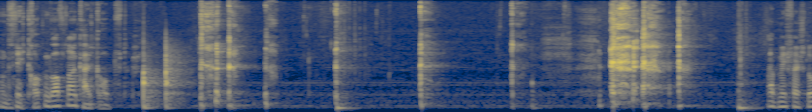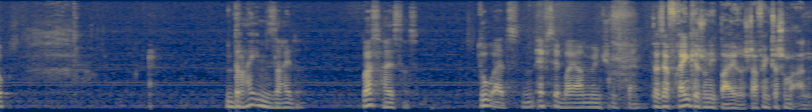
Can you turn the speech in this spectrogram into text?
und ist nicht trocken gehopft, sondern kalt gehopft. Hab mich verschluckt. Drei im Seide. Was heißt das? Du als ein FC Bayern München-Fan. Das ist ja fränkisch und nicht bayerisch, da fängt das schon mal an.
